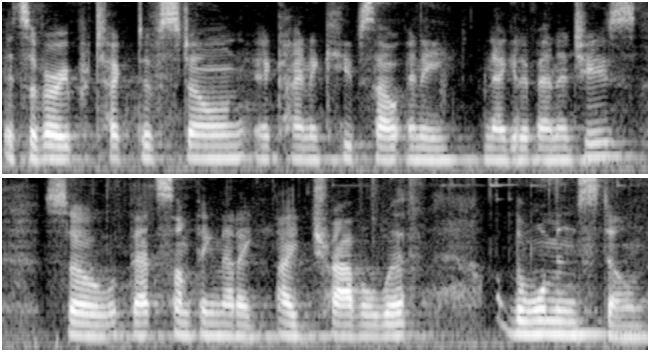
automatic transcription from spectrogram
It's a very protective stone. It kind of keeps out any negative energies. So that's something that I, I travel with. The woman's stone,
